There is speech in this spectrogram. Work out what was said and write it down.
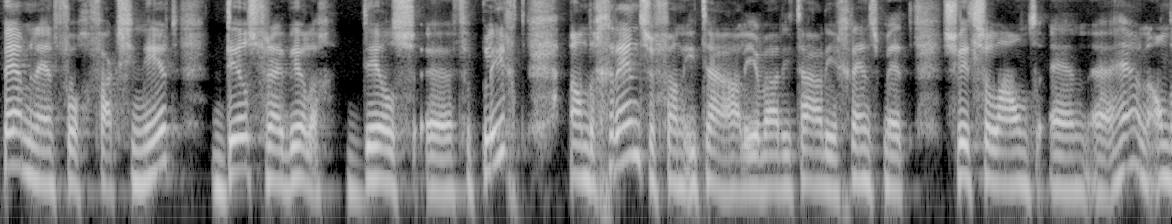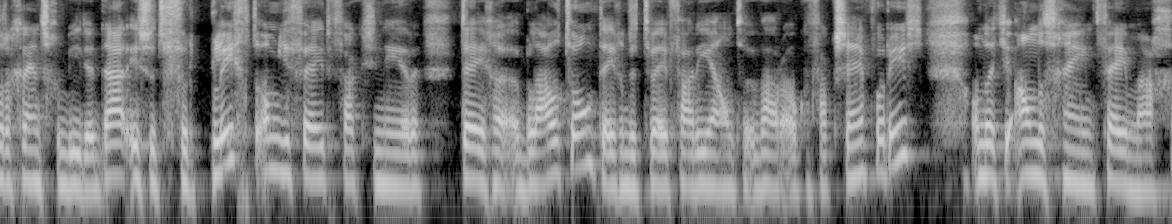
permanent voor gevaccineerd. Deels vrijwillig, deels uh, verplicht. Aan de grenzen van Italië, waar Italië grenst met Zwitserland en, uh, hè, andere grensgebieden, daar is het verplicht om je vee te vaccineren tegen blauwtong, tegen de twee varianten waar ook een vaccin voor is. Omdat je anders geen vee mag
